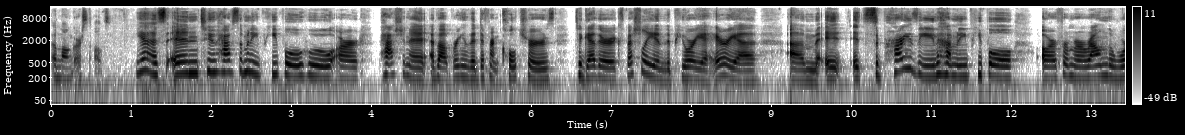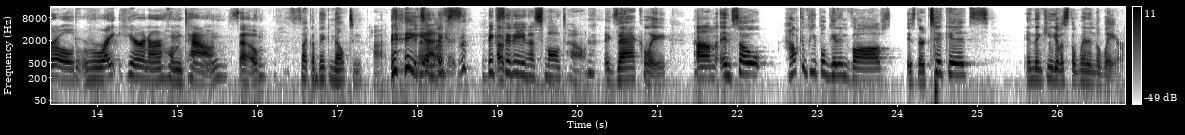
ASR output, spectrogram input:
among ourselves. Yes, and to have so many people who are passionate about bringing the different cultures together, especially in the Peoria area, um, it, it's surprising how many people are from around the world right here in our hometown. So it's like a big melting pot. yes. Big, big okay. city in a small town. Exactly. Um, and so how can people get involved? Is there tickets? And then can you give us the when and the where?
